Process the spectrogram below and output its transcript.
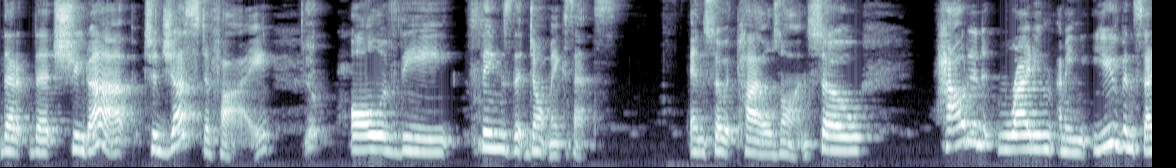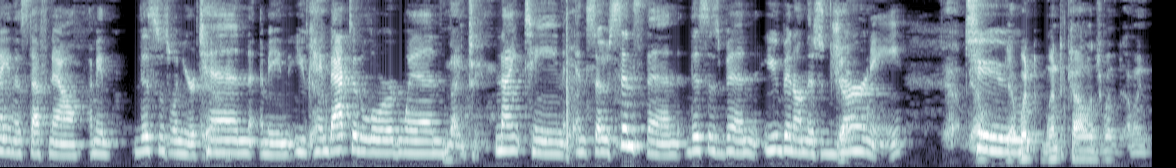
that that shoot up to justify Yep. all of the things that don't make sense. And so it piles on. So how did writing I mean, you've been studying this stuff now. I mean, this was when you're 10. I mean, you came back to the Lord when 19. 19 and so since then this has been you've been on this journey Yeah. To- yeah, yeah. Went, went to college, went, I mean,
